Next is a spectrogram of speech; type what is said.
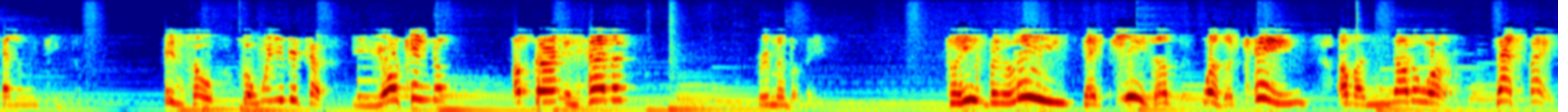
heavenly kingdom. And so, so when you get to your kingdom up there in heaven, remember me. So he believed that Jesus was a king of another world. That's faith.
